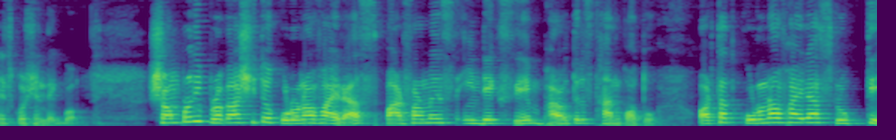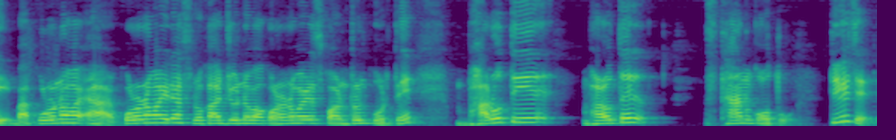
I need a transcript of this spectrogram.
নেক্সট কোশ্চেন দেখব। সম্প্রতি প্রকাশিত করোনা ভাইরাস পারফরমেন্স ইন্ডেক্সে ভারতের স্থান কত? অর্থাৎ করোনা ভাইরাস রুখতে বা করোনা করোনা ভাইরাস রোখার জন্য বা করোনা ভাইরাস কন্ট্রোল করতে ভারতের ভারতের স্থান কত? ঠিক আছে?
